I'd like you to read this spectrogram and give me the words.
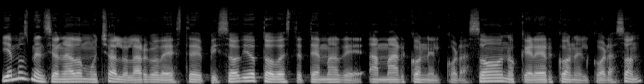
Y hemos mencionado mucho a lo largo de este episodio todo este tema de amar con el corazón o querer con el corazón,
